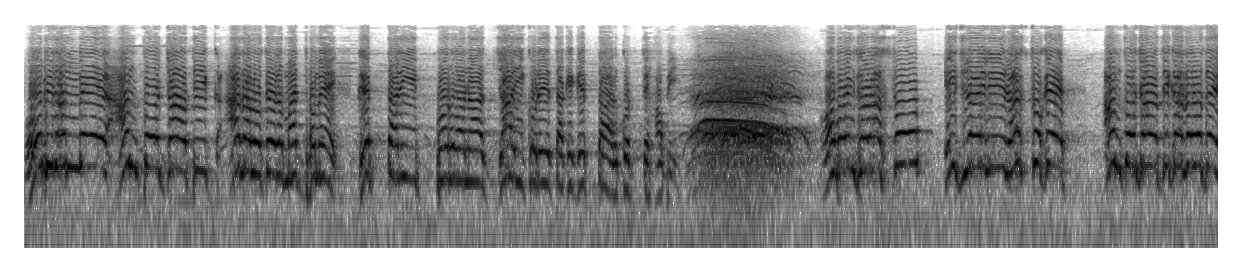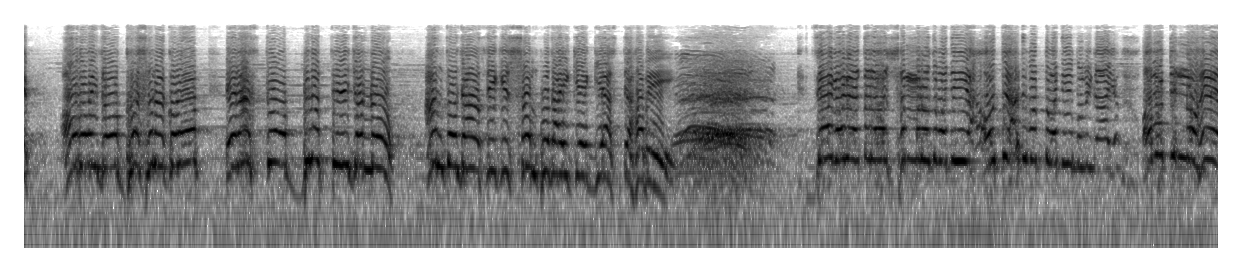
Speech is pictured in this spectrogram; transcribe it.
অবিলম্বে আন্তর্জাতিক আদালতের মাধ্যমে গ্রেপ্তারি পরোয়ানা জারি করে তাকে গ্রেপ্তার করতে হবে। অবৈধ রাষ্ট্র, ইসরায়েলি রাষ্ট্রকে আন্তর্জাতিক আদালতে অবৈধ ঘোষণা করে এ রাষ্ট্র বিলুপ্তির জন্য আন্তর্জাতিক সম্প্রদায়কে এগিয়ে আসতে হবে। যেভাবে সাম্রাজ্যবাদী আধিপত্যবাদী ভূমিকায় অবতীর্ণ হয়ে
